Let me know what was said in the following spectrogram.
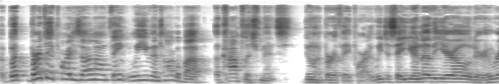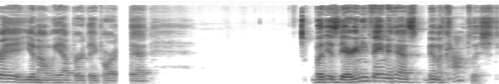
Uh, But birthday parties, I don't think we even talk about accomplishments during a birthday party. We just say you're another year older, hooray! You know, we have birthday parties. That, but is there anything that has been accomplished,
